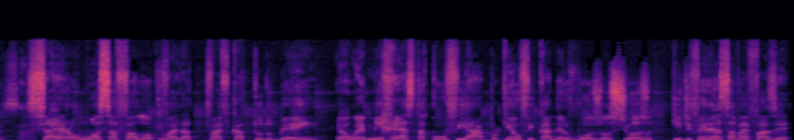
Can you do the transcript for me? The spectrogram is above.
exato. se a aeromoça falou que vai, dar, vai ficar tudo bem, eu, eh, me resta confiar, porque eu ficar nervoso, ansioso, que diferença vai fazer?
